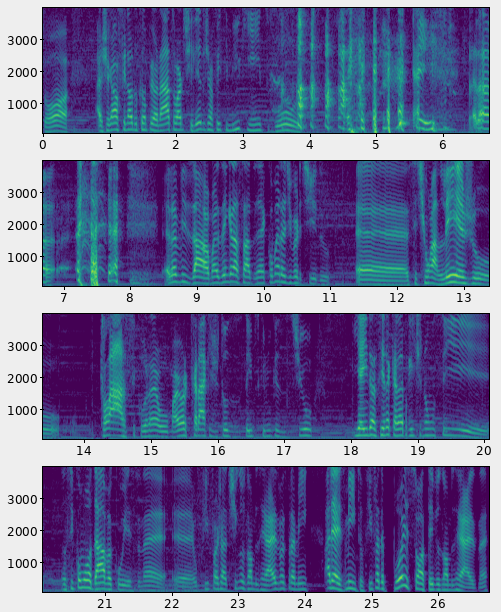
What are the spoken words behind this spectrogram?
só. Aí chegava ao final do campeonato, o artilheiro já feito 1.500 gols. é isso. Era. era bizarro, mas é engraçado, né? Como era divertido. É... Você tinha um Alejo clássico, né? O maior craque de todos os tempos que nunca existiu. E ainda assim, naquela época, a gente não se não se incomodava com isso, né? É, o FIFA já tinha os nomes reais, mas para mim. Aliás, minto, o FIFA depois só teve os nomes reais, né?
